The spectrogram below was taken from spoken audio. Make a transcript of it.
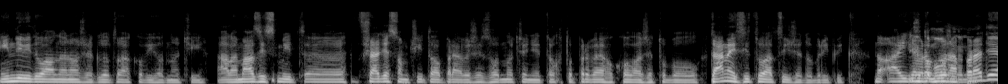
individuálne, no, že kto to ako vyhodnotí. Ale Mazi Smith, e, všade som čítal práve, že zhodnotenie tohto prvého kola, že to bol v danej situácii, že dobrý pik. No a idem rovno možné, na no. poradie?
